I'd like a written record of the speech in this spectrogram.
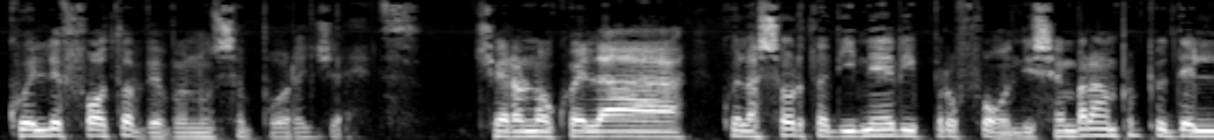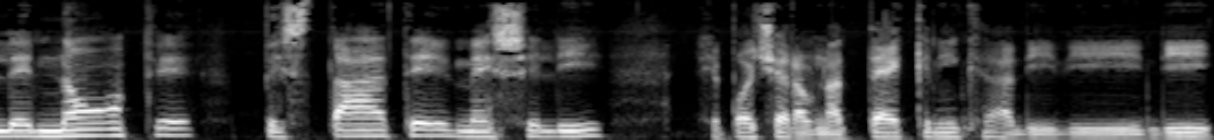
quelle foto avevano un sapore jazz. C'erano quella, quella sorta di neri profondi, sembravano proprio delle note pestate messe lì e poi c'era una tecnica di, di, di,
